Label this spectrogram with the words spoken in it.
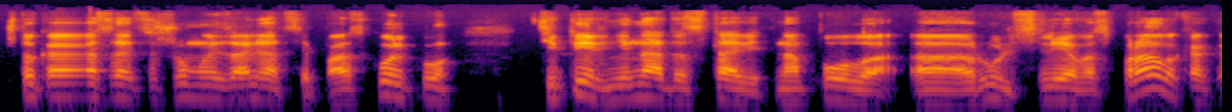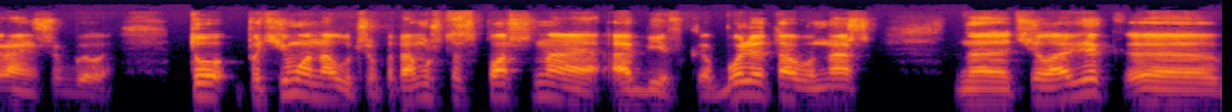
что касается шумоизоляции, поскольку теперь не надо ставить на поло э, руль слева-справа, как раньше было, то почему она лучше? Потому что сплошная обивка. Более того, наш э, человек э,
